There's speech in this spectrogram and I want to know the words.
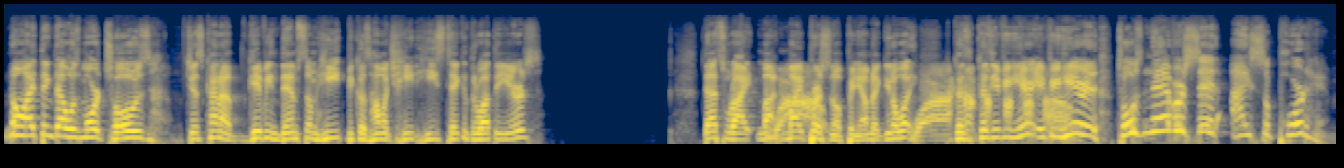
no, I think that was more toes just kind of giving them some heat because how much heat he's taken throughout the years. That's what I my, my personal opinion. I'm like, you know what? Wow. Because if you hear if you hear it, Toes never said I support him.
